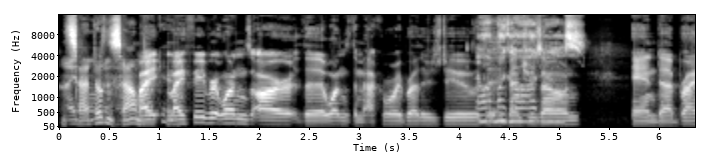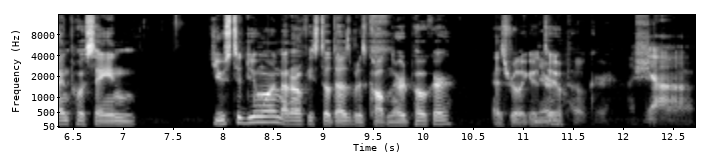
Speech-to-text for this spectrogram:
I It don't doesn't know sound My like it. my favorite ones are the ones the McElroy brothers do, Oh the my Adventure God, Zone, yes. and uh, Brian Posehn used to do one. I don't know if he still does, but it's called Nerd Poker. That's really good Nerd too. Nerd Poker. I should Yeah. check that out.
